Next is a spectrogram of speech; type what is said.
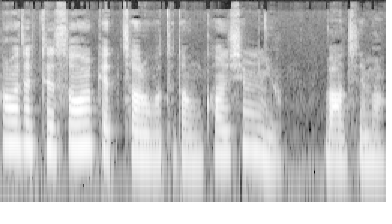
프로젝트 소울캐쳐 로버트 덩컨 16 마지막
